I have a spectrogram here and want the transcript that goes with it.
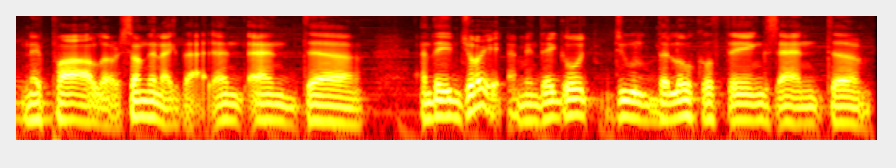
nepal or something like that. And and uh, and they enjoy it. I mean they go do the local things and um,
